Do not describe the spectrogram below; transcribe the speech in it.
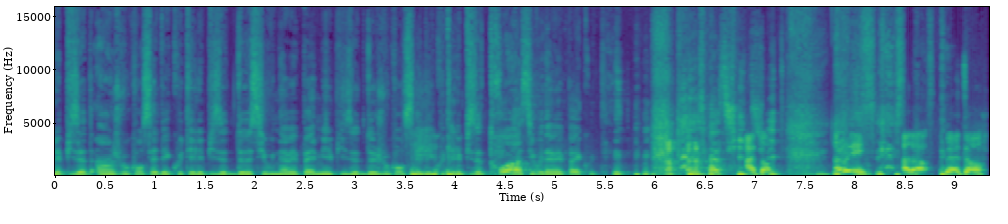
l'épisode 1, je vous conseille d'écouter l'épisode 2, si vous n'avez pas aimé l'épisode 2, je vous conseille d'écouter l'épisode 3, si vous n'avez pas écouté, ainsi de Attends. suite. Ah oui Alors, mais attends,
